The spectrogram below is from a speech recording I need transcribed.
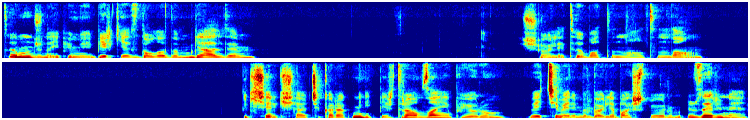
Tığımın ucuna ipimi bir kez doladım. Geldim. Şöyle tığ battının altından ikişer ikişer çıkarak minik bir trabzan yapıyorum ve çimenimi böyle başlıyorum. Üzerine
